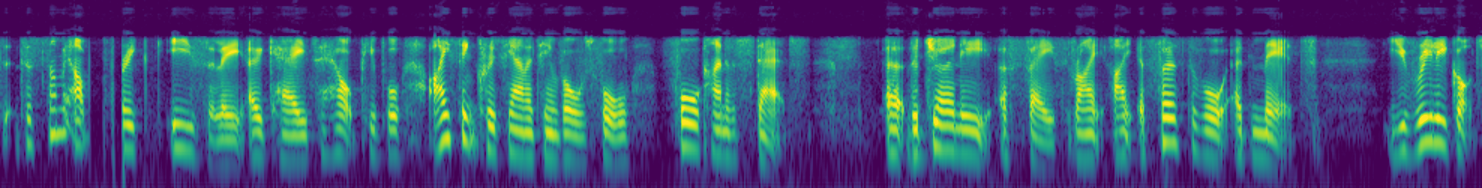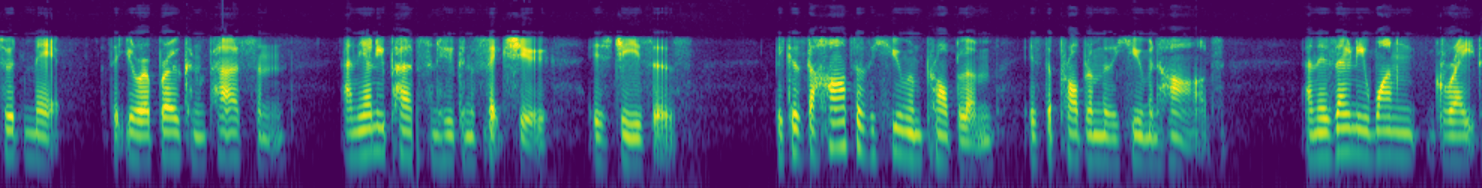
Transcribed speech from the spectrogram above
to sum it up very easily, okay, to help people, I think Christianity involves four four kind of steps. Uh, the journey of faith, right? I first of all admit you've really got to admit that you're a broken person, and the only person who can fix you is Jesus, because the heart of the human problem is the problem of the human heart, and there's only one great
